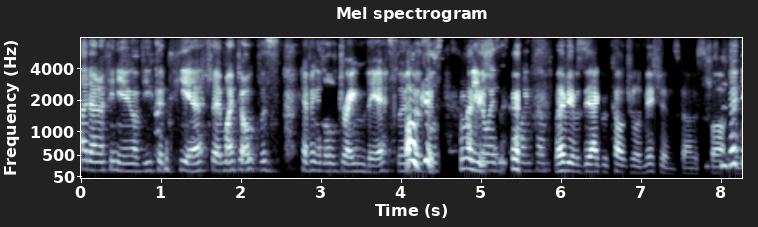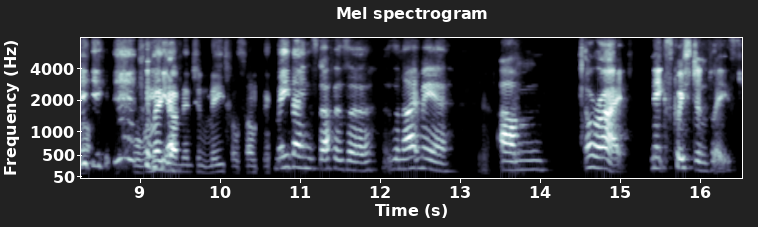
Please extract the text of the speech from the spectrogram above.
I don't know if any of you could hear that my dog was having a little dream there. So oh, good. Maybe, maybe, it was the agricultural emissions kind of sparked. or maybe yeah. I mentioned meat or something. Methane stuff is a is a nightmare. Yeah. Um. All right. Next question, please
